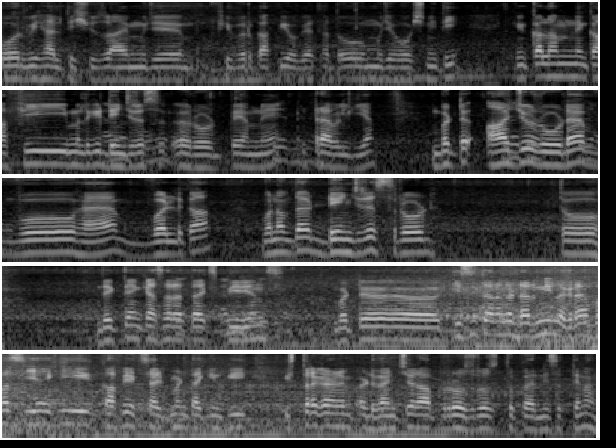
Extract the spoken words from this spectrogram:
और भी हेल्थ इश्यूज़ आए। मुझे फीवर काफ़ी हो गया था तो मुझे होश नहीं थी। क्योंकि कल हमने काफ़ी मतलब कि डेंजरस रोड पे हमने ट्रैवल किया। बट आज जो रोड है, वो है वर्ल्ड का one of the dangerous road तो देखते हैं कैसा रहता है एक्सपीरियंस बट uh, किसी तरह का डर नहीं लग रहा है बस ये है कि काफ़ी एक्साइटमेंट है क्योंकि इस तरह का एडवेंचर आप रोज़ रोज़ तो कर नहीं सकते ना.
